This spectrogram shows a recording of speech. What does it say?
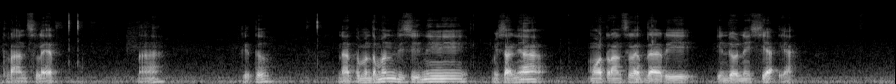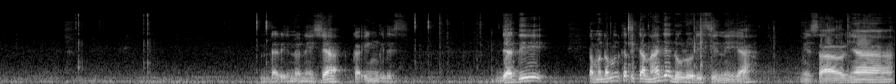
Translate. Nah gitu. Nah teman-teman di sini misalnya mau translate dari Indonesia ya dari Indonesia ke Inggris jadi teman-teman ketikkan aja dulu di sini ya misalnya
